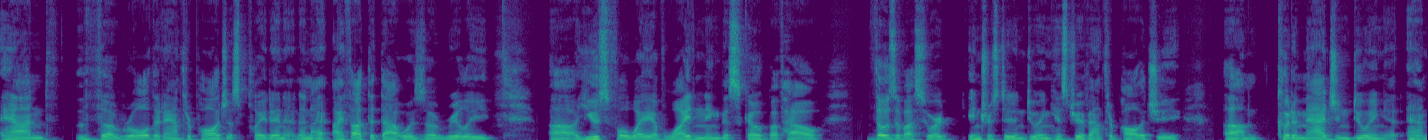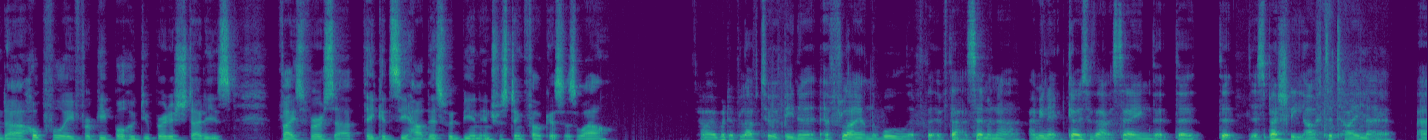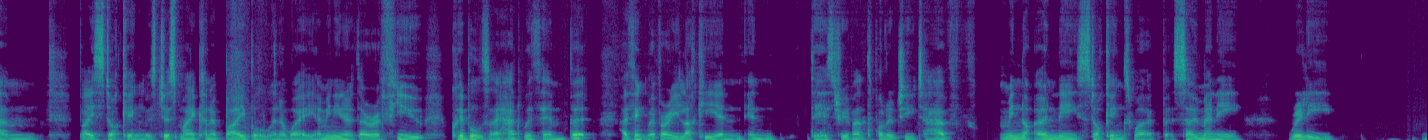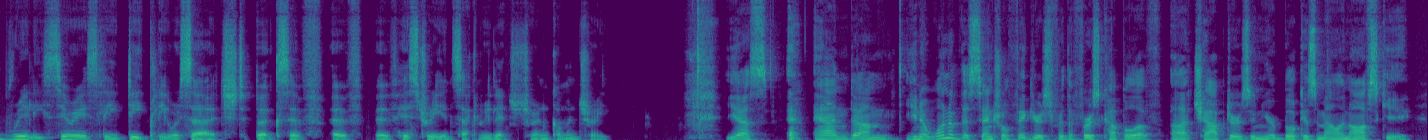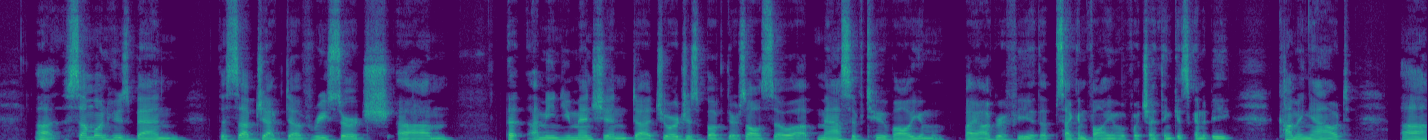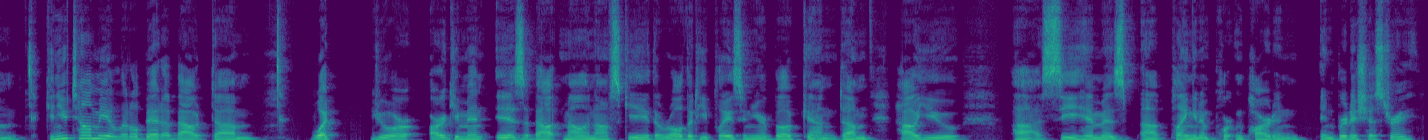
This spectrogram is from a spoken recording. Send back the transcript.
and the role that anthropologists played in it. And I, I thought that that was a really uh, useful way of widening the scope of how those of us who are interested in doing history of anthropology um, could imagine doing it. And uh, hopefully, for people who do British studies, vice versa, they could see how this would be an interesting focus as well. I would have loved to have been a, a fly on the wall of, the, of that seminar. I mean, it goes without saying that the that especially after Tylor um, by Stocking was just my kind of Bible in a way. I mean, you know, there are a few quibbles I had with him, but I think we're very lucky in in the history of anthropology to have. I mean, not only Stocking's work, but so many really, really seriously, deeply researched books of of of history and secondary literature and commentary. Yes, and um, you know one of the central figures for the first couple of uh, chapters in your book is Malinowski, uh, someone who's been the subject of research. Um, uh, I mean, you mentioned uh, George's book. There's also a massive two-volume biography, the second volume of which I think is going to be coming out. Um, can you tell me a little bit about um, what your argument is about Malinowski, the role that he plays in your book, and um, how you uh, see him as uh, playing an important part in, in British history?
